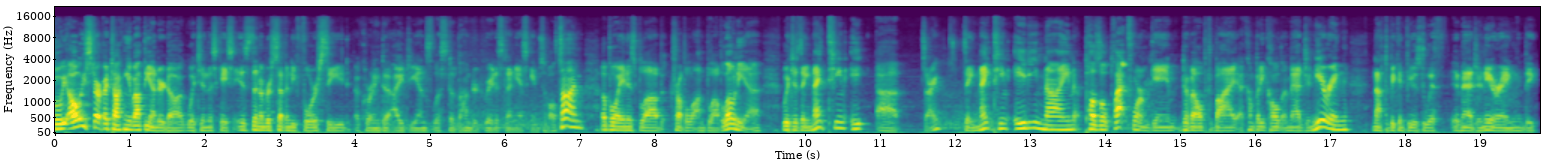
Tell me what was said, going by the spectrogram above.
but we always start by talking about the underdog, which in this case is the number 74 seed, according to IGN's list of the 100 greatest NES games of all time, A Boy and His Blob, Trouble on Blobolonia, which is a 198, uh, sorry, it's a 1989 puzzle platform game developed by a company called Imagineering, not to be confused with Imagineering, the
